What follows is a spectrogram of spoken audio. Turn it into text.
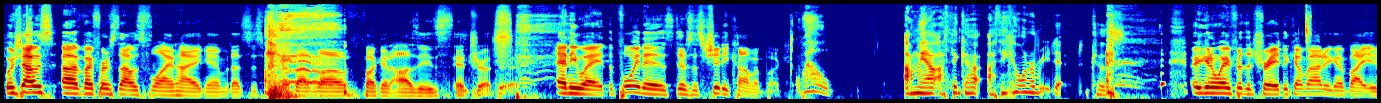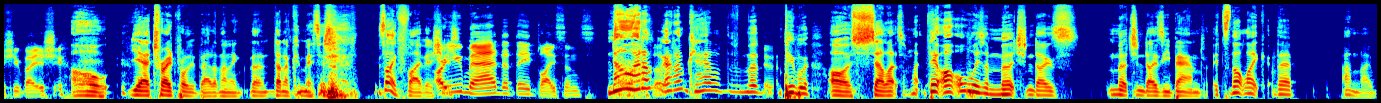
Which I was, uh, my first thought was flying high again, but that's just because I love fucking Ozzy's intro to it. Anyway, the point is, there's this shitty comic book. Well, I mean, I, I think I, I think I want to read it because. Are you gonna wait for the trade to come out, or are you gonna buy issue by issue? Oh yeah, trade probably better than I, than, than I'm committed. it's like five issues. Are you mad that they license? No, I don't. I don't care. People, go, oh, sellouts. I'm like, they are always a merchandise, merchandisey band. It's not like they're, I don't know,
